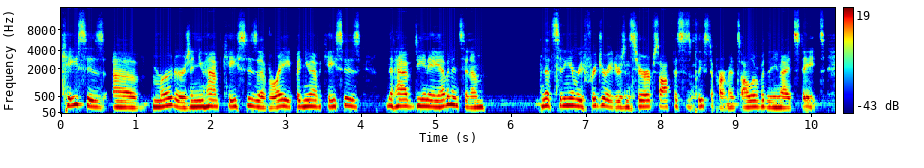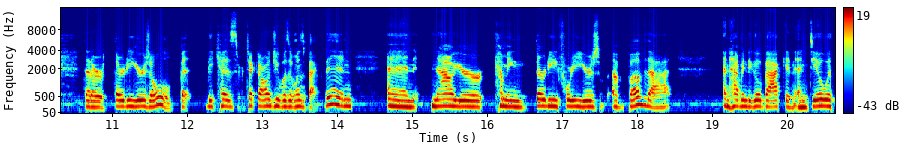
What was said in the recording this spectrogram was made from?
cases of murders and you have cases of rape and you have cases that have DNA evidence in them that's sitting in refrigerators in sheriff's offices and police departments all over the United States that are 30 years old. But because technology was it was back then, and now you're coming 30, 40 years above that and having to go back and, and deal with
